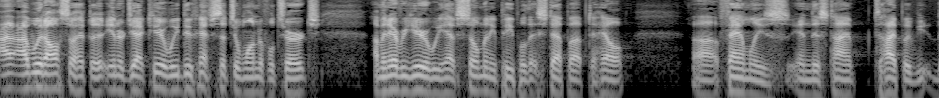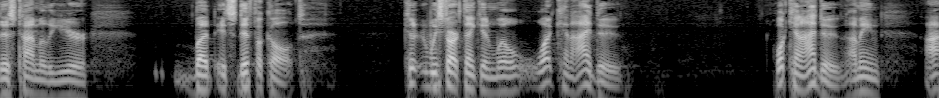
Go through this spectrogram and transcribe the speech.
I, I would also have to interject here. We do have such a wonderful church. I mean, every year we have so many people that step up to help uh, families in this time type of this time of the year but it's difficult. We start thinking, well, what can I do? What can I do? I mean, I,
